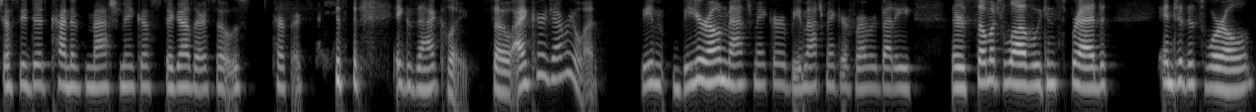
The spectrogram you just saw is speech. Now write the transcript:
Jesse did kind of match make us together, so it was perfect. exactly. So I encourage everyone be be your own matchmaker, be a matchmaker for everybody. There's so much love we can spread into this world.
